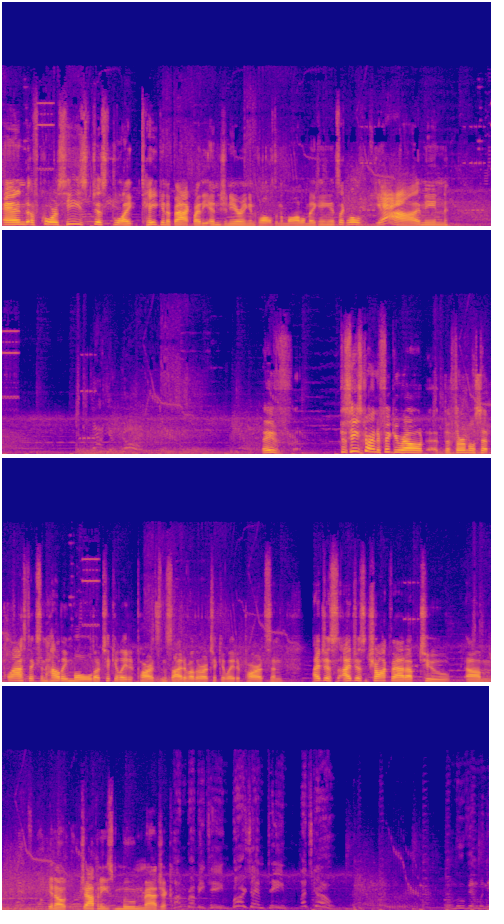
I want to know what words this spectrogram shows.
And of course, he's just like taken aback by the engineering involved in the model making. It's like, well, yeah, I mean, they've because he's trying to figure out the thermoset plastics and how they mold articulated parts inside of other articulated parts, and I just I just chalk that up to um, you know Japanese moon magic. Umbrella Here's M team. Let's go. We'll move in when the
